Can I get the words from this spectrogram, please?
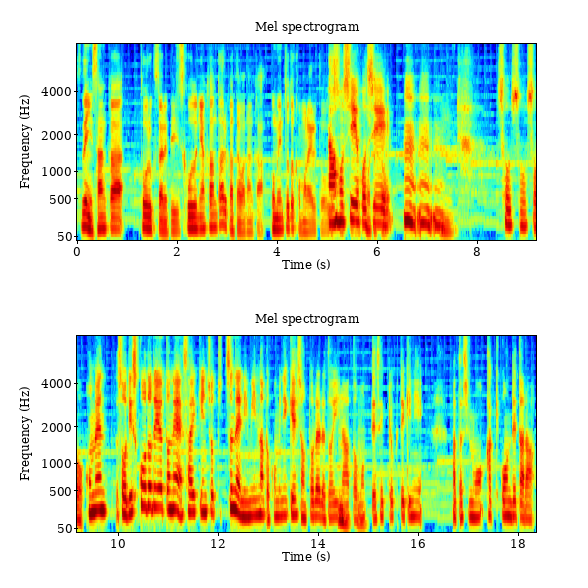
すでに参加登録されて、ディスコードにアカウントある方は、なんかコメントとかもらえると嬉しいですね、あ欲しい欲しい。もうちょっうんうんう。ん。そうそうそう。コメント、そう、ディスコードで言うとね、最近ちょっと常にみんなとコミュニケーション取れるといいなと思って、積極的に私も書き込んでたら、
